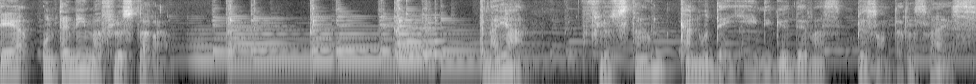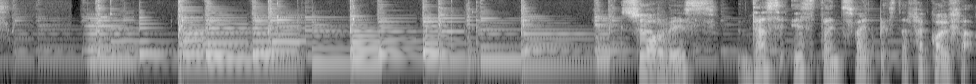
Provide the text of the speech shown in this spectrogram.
Der Unternehmerflüsterer. Naja, flüstern kann nur derjenige, der was Besonderes weiß. Service, das ist dein zweitbester Verkäufer.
